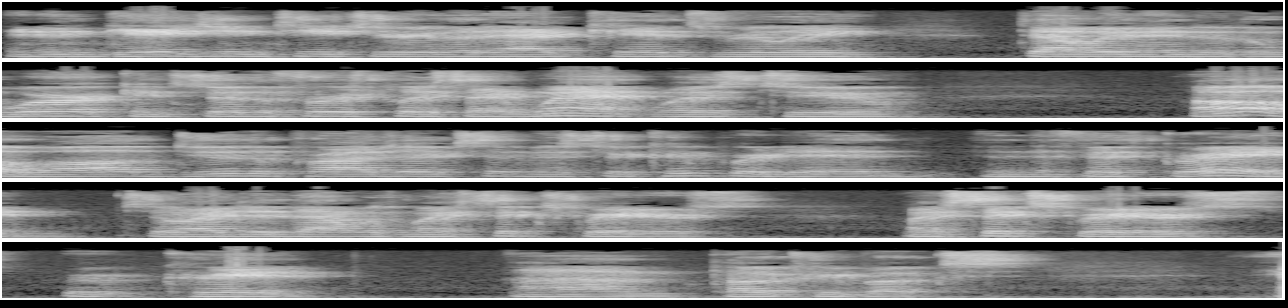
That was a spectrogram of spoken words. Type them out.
an engaging teacher that had kids really delving into the work. And so the first place I went was to, oh, well, I'll do the projects that Mr. Cooper did in the fifth grade. So I did that with my sixth graders. My sixth graders created um, poetry books.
